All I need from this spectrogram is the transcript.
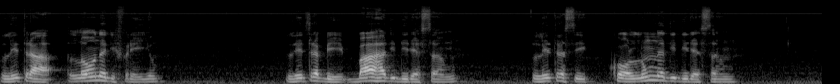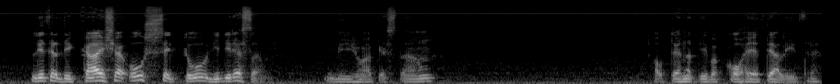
Letra A. Lona de freio. Letra B. Barra de direção. Letra C. Coluna de direção. Letra D. Caixa ou setor de direção. Vejam a questão. Alternativa correta é a letra.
